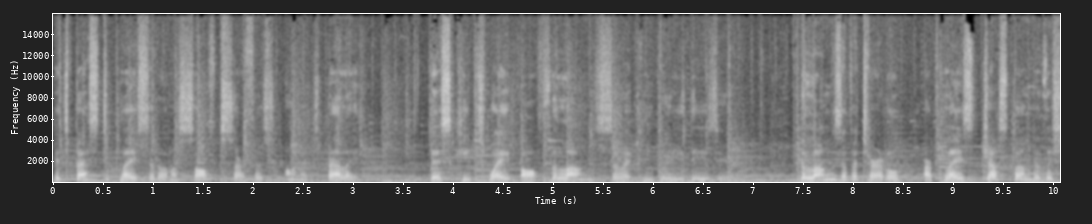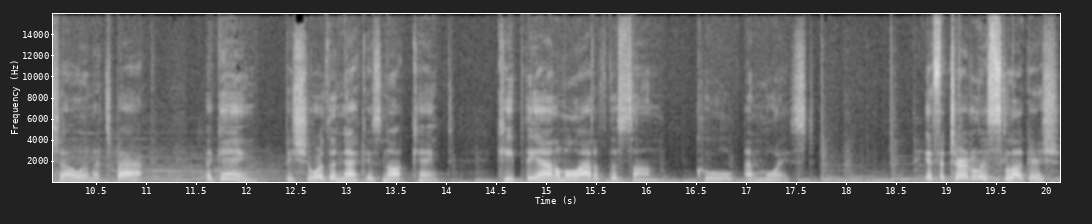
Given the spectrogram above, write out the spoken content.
it's best to place it on a soft surface on its belly. This keeps weight off the lungs so it can breathe easier. The lungs of a turtle are placed just under the shell on its back. Again, be sure the neck is not kinked. Keep the animal out of the sun, cool and moist. If a turtle is sluggish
